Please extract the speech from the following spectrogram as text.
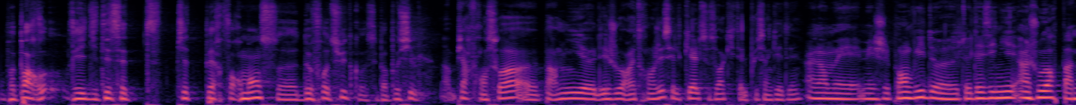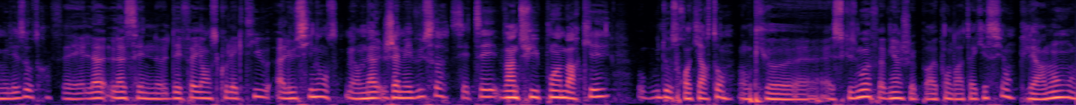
On peut pas rééditer cette petite performance euh, deux fois de suite, quoi. C'est pas possible. Pierre-François, euh, parmi euh, les joueurs étrangers, c'est lequel ce soir qui t'a le plus inquiété? Ah non, mais, mais j'ai pas envie de, de désigner un joueur parmi les autres. C'est, là, là c'est une défaillance collective hallucinante. Mais on n'a jamais vu ça. C'était 28 points marqués au bout de trois cartons. Donc, euh, excuse-moi, Fabien, je vais pas répondre à ta question. Clairement,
